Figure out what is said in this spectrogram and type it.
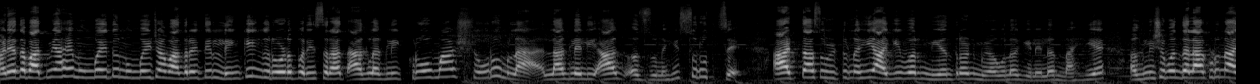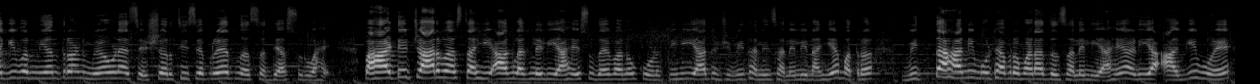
आणि आता बातमी आहे मुंबईतून मुंबईच्या वांद्रेतील लिंकिंग रोड परिसरात आग लागली. क्रोमा शोरूमला लागलेली आग अजूनही सुरूच आहे आठ तास उलटूनही आगीवर नियंत्रण मिळवलं गेलेलं नाहीये. अग्निशमन दलाकडून आगीवर नियंत्रण मिळवण्याचे शर्थीचे प्रयत्न सध्या सुरू आहे. पहाटे चार वाजता ही आग लागलेली आहे. सुदैवानं कोणतीही यात जीवितहानी झालेली नाहीये. मात्र वित्तहानी मोठ्या प्रमाणात झालेली आहे आणि या आगीमुळे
